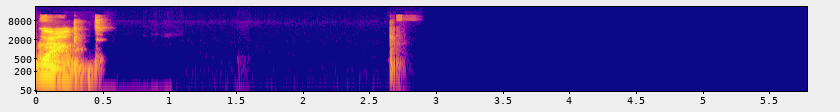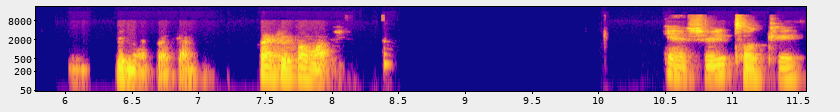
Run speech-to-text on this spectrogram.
ground. Give me a second. Thank you so much. Yeah, sure, it's okay.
